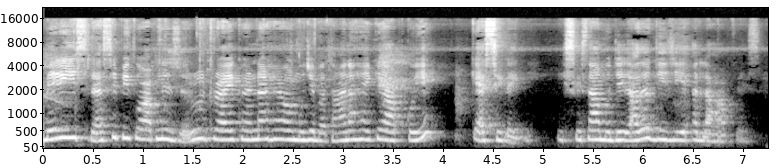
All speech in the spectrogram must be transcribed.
मेरी इस रेसिपी को आपने ज़रूर ट्राई करना है और मुझे बताना है कि आपको ये कैसी लगी। इसके साथ मुझे इजाज़त दीजिए, अल्लाह हाफिज़।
